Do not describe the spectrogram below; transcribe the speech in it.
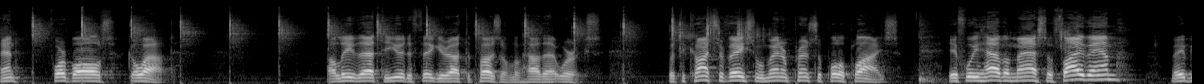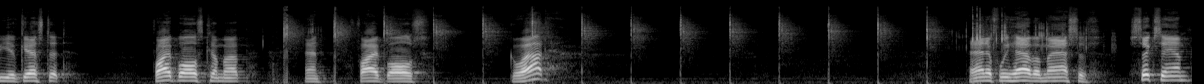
and four balls go out. I'll leave that to you to figure out the puzzle of how that works. But the conservation of momentum principle applies. If we have a mass of 5m, maybe you've guessed it, five balls come up and five balls go out. And if we have a mass of 6m,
